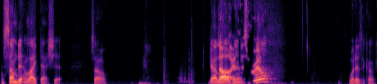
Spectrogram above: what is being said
And some didn't like that shit. So gotta No, love is this real? What is it, coach?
